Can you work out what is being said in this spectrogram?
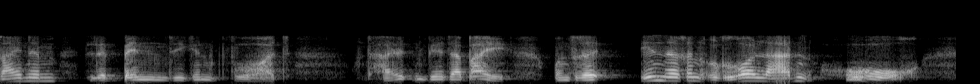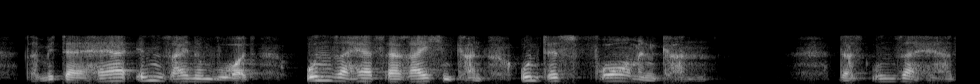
seinem lebendigen Wort. Und halten wir dabei unsere inneren Rollladen hoch, damit der Herr in seinem Wort unser Herz erreichen kann und es formen kann, dass unser Herz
